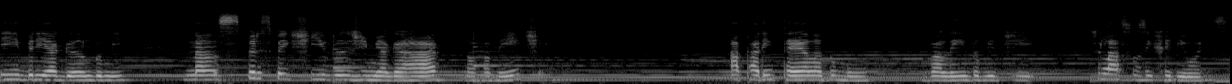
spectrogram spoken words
embriagando-me nas perspectivas de me agarrar novamente à parentela do mundo, valendo-me de, de laços inferiores.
